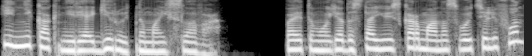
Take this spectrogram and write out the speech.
и никак не реагирует на мои слова. Поэтому я достаю из кармана свой телефон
